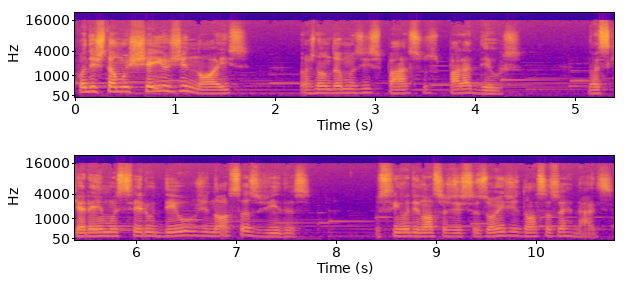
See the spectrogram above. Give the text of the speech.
Quando estamos cheios de nós, nós não damos espaços para Deus. Nós queremos ser o Deus de nossas vidas, o Senhor de nossas decisões e de nossas verdades.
